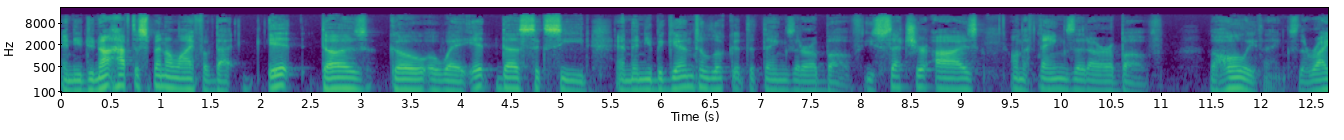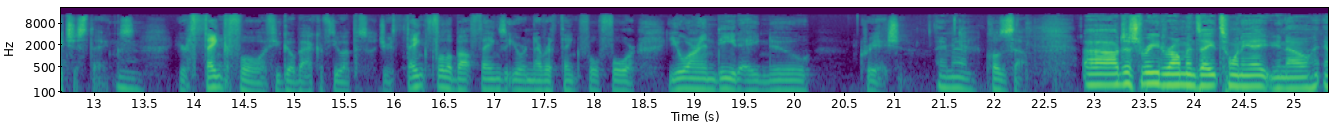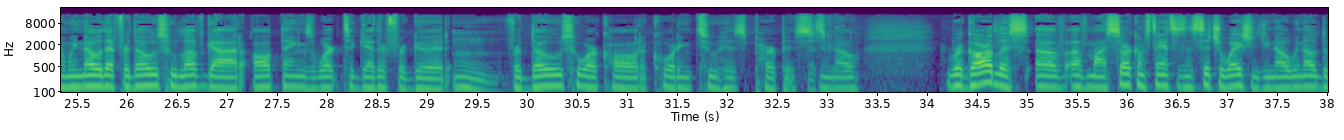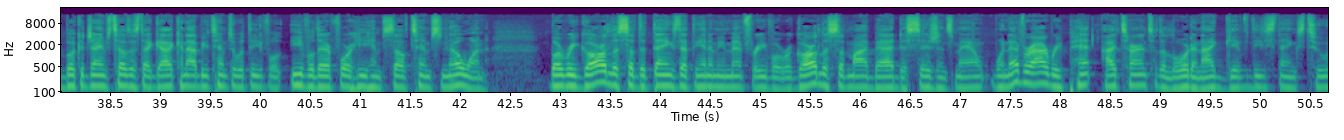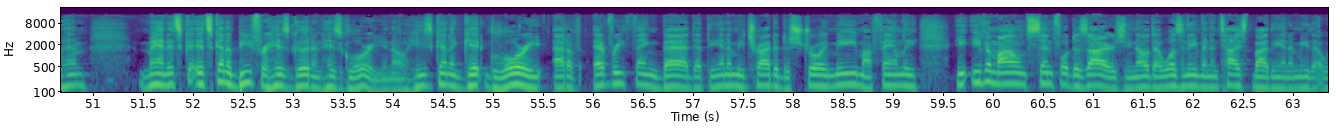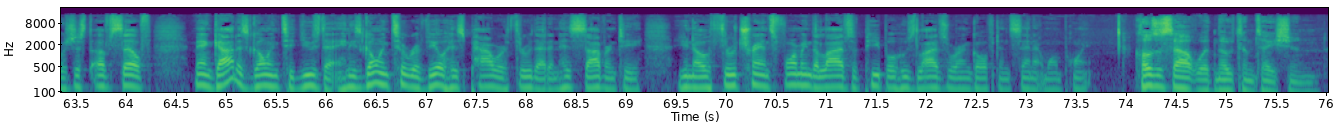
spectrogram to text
And you do not have to spend a life of that. It does go away, it does succeed. And then you begin to look at the things that are above. You set your eyes on the things that are above, the holy things, the righteous things. Hmm. You're thankful if you go back a few episodes. You're thankful about things that you were never thankful for. You are indeed a new creation. Amen. Close this out. Uh, I'll just read Romans eight twenty eight. You know, and we know that for those who love God, all things work together for good Mm. for those who are called according to His purpose. That's you good. know, regardless of of my circumstances and situations, you know, we know the Book of James tells us that God cannot be tempted with evil. Evil, therefore, He Himself tempts no one. But regardless of the things that the enemy meant for evil, regardless of my bad decisions, man, whenever I repent, I turn to the Lord and I give these things to Him. Man, it's it's going to be for His good and His glory. You know, He's going to get glory out of everything bad that the enemy tried to destroy me, my family, e- even my own sinful desires. You know, that wasn't even enticed by the enemy, that was just of self. Man, God is going to use that, and He's going to reveal His power through that and His sovereignty. You know, through transforming the lives of people whose lives were engulfed in sin at one point. Close us out with no temptation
